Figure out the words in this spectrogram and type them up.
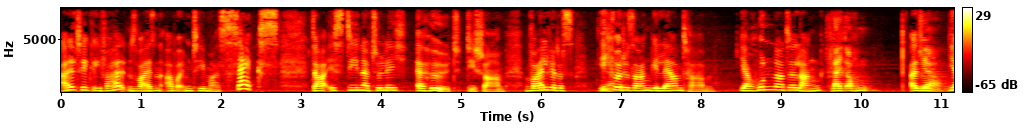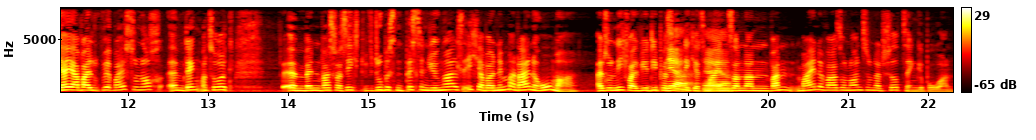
alltägliche Verhaltensweisen. Aber im Thema Sex, da ist die natürlich erhöht, die Scham, weil wir das, ich Ja. würde sagen, gelernt haben. Jahrhundertelang. Vielleicht auch ein Also Ja. ja, ja, weil we- weißt du noch, ähm, denk mal zurück, ähm, wenn was weiß ich, du bist ein bisschen jünger als ich, aber nimm mal deine Oma. Also nicht, weil wir die persönlich Ja, jetzt ja, meinen, ja. sondern wann meine war so 1914 geboren.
